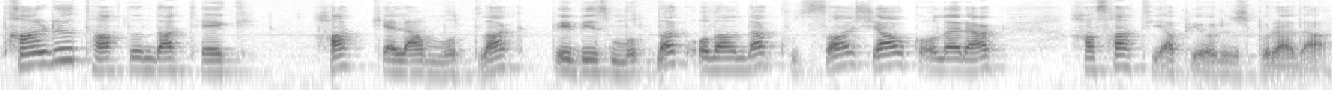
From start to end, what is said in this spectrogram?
Tanrı tahtında tek, hak kelam mutlak ve biz mutlak olanda kutsal şavk olarak hasat yapıyoruz burada.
